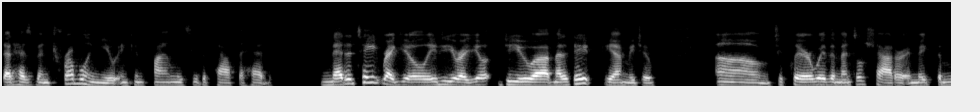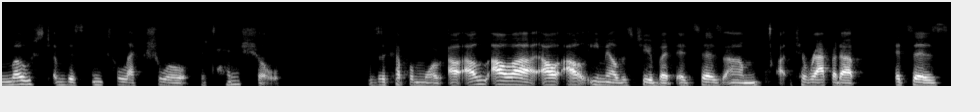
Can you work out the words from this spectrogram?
that has been troubling you and can finally see the path ahead. Meditate regularly. Do you regular? Do you uh, meditate? Yeah, me too. Um, to clear away the mental chatter and make the most of this intellectual potential. There's a couple more. I'll I'll I'll, uh, I'll, I'll email this to you, but it says um, uh, to wrap it up. It says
